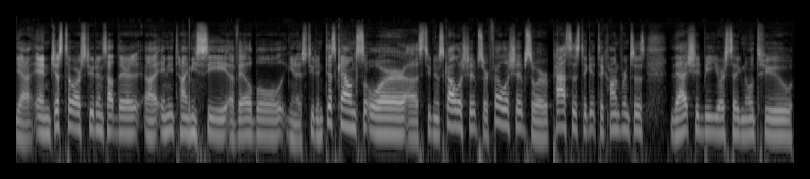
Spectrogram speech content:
Yeah, and just to our students out there, uh, anytime you see available, you know, student discounts or uh, student scholarships or fellowships or passes to get to conferences, that should be your signal to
